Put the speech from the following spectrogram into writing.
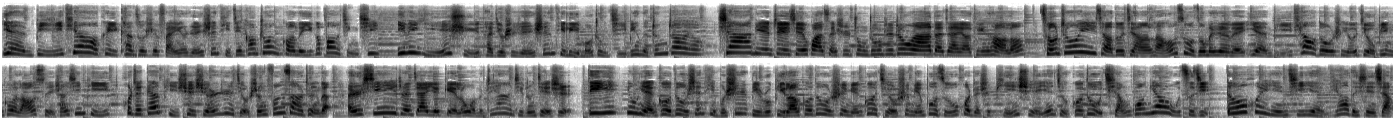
眼皮跳可以看作是反映人身体健康状况的一个报警器，因为也许它就是人身体里某种疾病的征兆哟。下面这些话才是重中之重啊，大家要听好喽。从中医角度讲，老祖宗们认为眼皮跳动是由久病过劳损伤心脾或者肝脾血虚日久生风造成的，而西医专家也给了我们这样几种解释：第一，用眼过度身体不适，比如疲劳过度、睡眠过久、睡眠不足，或者是贫血、烟酒过度、强光药物刺激，都会引起眼跳的现象。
